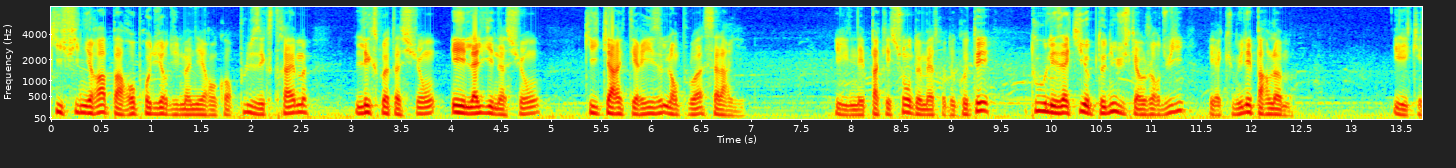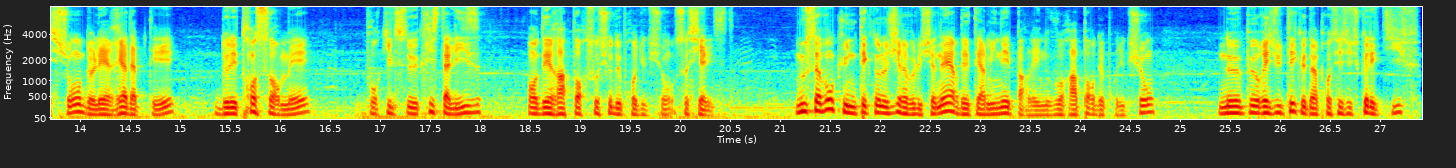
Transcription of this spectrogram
qui finira par reproduire d'une manière encore plus extrême l'exploitation et l'aliénation qui caractérisent l'emploi salarié. il n'est pas question de mettre de côté tous les acquis obtenus jusqu'à aujourd'hui et accumulés par l'homme. Il est question de les réadapter de les transformer pour qu'ils se cristallisent en des rapports sociaux de production socialistes. Nous savons qu'une technologie révolutionnaire déterminée par les nouveaux rapports de production ne peut résulter que d'un processus collectif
